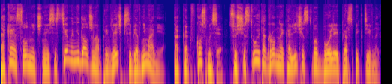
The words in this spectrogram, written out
Такая солнечная система не должна привлечь к себе внимание, так как в космосе существует огромное количество более перспективных.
